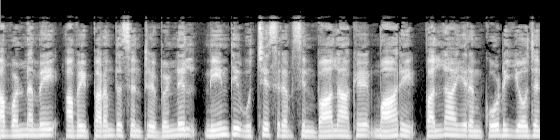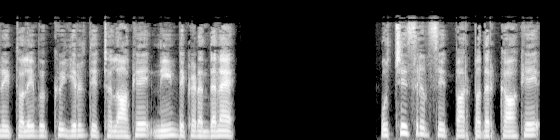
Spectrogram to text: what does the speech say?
அவ்வண்ணமே அவை பறந்து சென்று விண்ணில் நீந்தி உச்சசிரப்சின் வாலாக மாறி பல்லாயிரம் கோடி யோஜனை தொலைவுக்கு இருள்திற்றலாக நீண்டு கிடந்தன. உச்சசிரப்சைப் பார்ப்பதற்காக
